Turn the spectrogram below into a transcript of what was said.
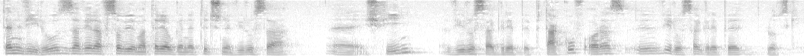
Ten wirus zawiera w sobie materiał genetyczny wirusa świń, wirusa grypy ptaków oraz wirusa grypy ludzkiej.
